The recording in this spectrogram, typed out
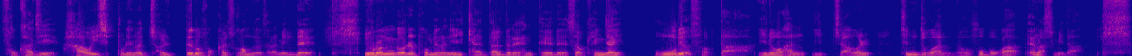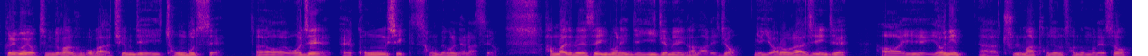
속하지 하위 10%에는 절대로 속할 수가 없는 사람인데 이런 거를 보면은 이 개딸들의 행태에 대해서 굉장히 우려스럽다. 이러한 입장을 김두관 후보가 내놨습니다. 그리고 이 김두관 후보가 지금 이제 이 종부세 어, 제 공식 성명을 내놨어요. 한마디로 해서 이번에 이제 이재명이가 말이죠. 여러 가지 이제 어, 이 연임 아, 출마 도전 선언문에서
